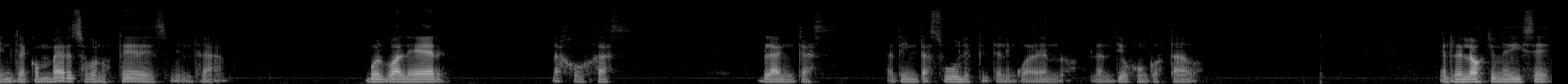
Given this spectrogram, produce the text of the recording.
mientras converso con ustedes, mientras vuelvo a leer las hojas blancas, la tinta azul escrita en el cuaderno, el anteojo un costado, el reloj que me dice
